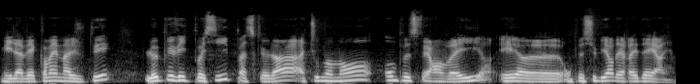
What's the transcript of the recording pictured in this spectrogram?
Mais il avait quand même ajouté le plus vite possible parce que là, à tout moment, on peut se faire envahir et euh, on peut subir des raids aériens.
